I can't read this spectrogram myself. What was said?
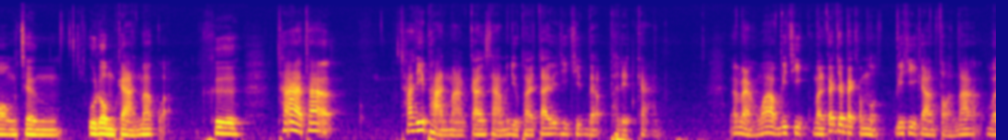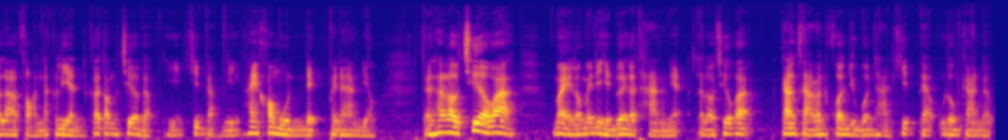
มองเชิงอุดมการมากกว่า คือถ้าถ้าถ้าที่ผ่านมาการศึกษามันอยู่ภายใต้วิธีคิดแบบเผด็จการ นั่นหมายความว่าวิธีมันก็จะไปกำหนดวิธีการสอนว่าเวลาสอนนักเรียนก็ต้องเชื่อแบบนี้คิดแบบนี้ให้ข้อมูลเด็กไปทางเดียว แต่ถ้าเราเชื่อว่าไม่เราไม่ได้เห็นด้วยกับทางเนี่ยแต่เราเชื่อว่าการศึกษามันควรอยู่บนฐานคิดแบบอุดมการแบบ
